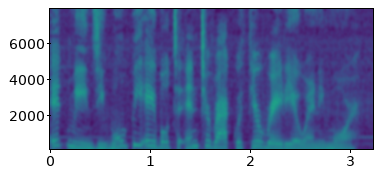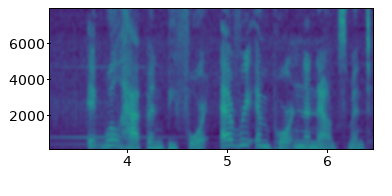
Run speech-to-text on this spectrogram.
it means you won't be able to interact with your radio anymore. It will happen before every important announcement.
